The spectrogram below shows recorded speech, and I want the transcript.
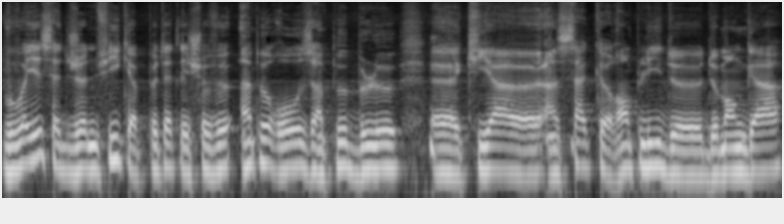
vous voyez cette jeune fille qui a peut-être les cheveux un peu roses, un peu bleus, euh, qui a un sac rempli de, de mangas,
